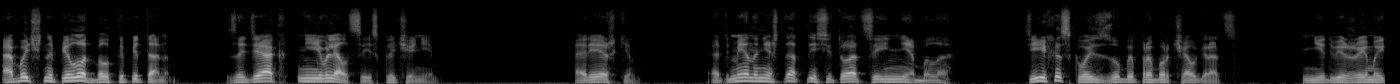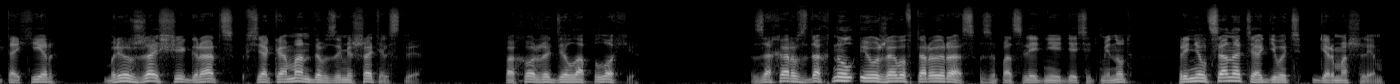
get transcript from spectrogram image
Обычно пилот был капитаном. Зодиак не являлся исключением. «Орешкин, Отмены нештатной ситуации не было. Тихо сквозь зубы пробурчал Грац. Недвижимый Тахир, брюзжащий Грац, вся команда в замешательстве. Похоже, дела плохи. Захар вздохнул и уже во второй раз за последние десять минут принялся натягивать гермошлем.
